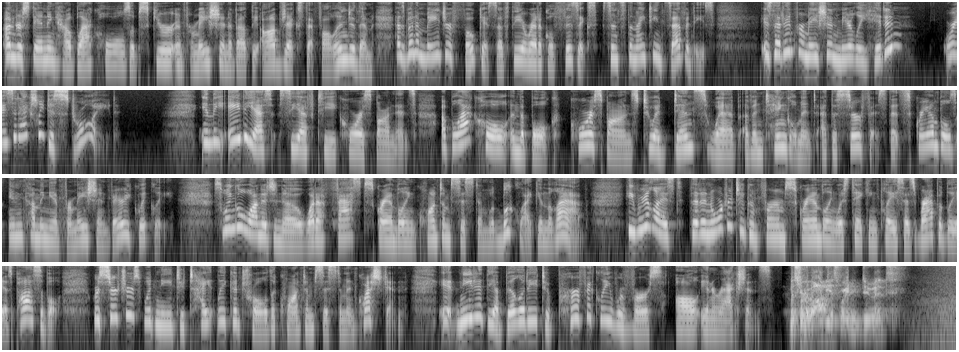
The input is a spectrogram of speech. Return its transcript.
Understanding how black holes obscure information about the objects that fall into them has been a major focus of theoretical physics since the 1970s. Is that information merely hidden? Or is it actually destroyed? In the ADS CFT correspondence, a black hole in the bulk corresponds to a dense web of entanglement at the surface that scrambles incoming information very quickly. Swingle wanted to know what a fast scrambling quantum system would look like in the lab. He realized that in order to confirm scrambling was taking place as rapidly as possible, researchers would need to tightly control the quantum system in question. It needed the ability to perfectly reverse all interactions. The sort of obvious way to do it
